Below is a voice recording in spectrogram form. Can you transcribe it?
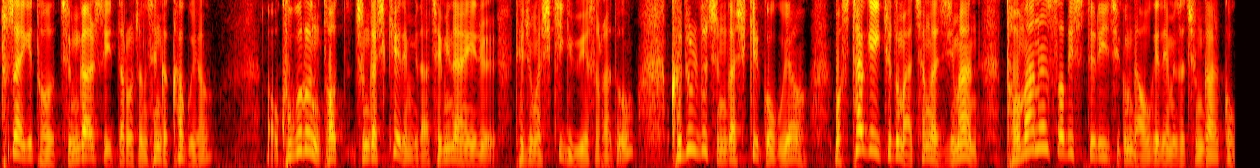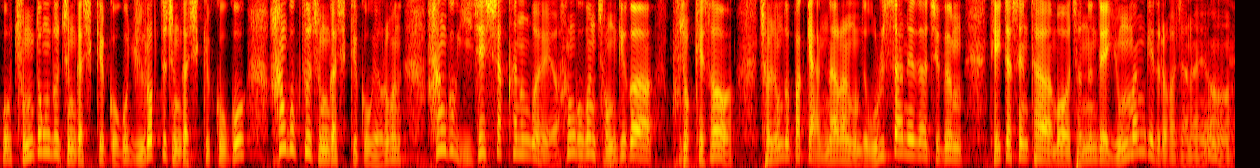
투자액이 더 증가할 수 있다고 저는 생각하고요. 어, 구글은 더 증가시켜야 됩니다. 제미나이를 대중화시키기 위해서라도 그들도 증가시킬 거고요. 뭐 스타게이트도 마찬가지지만 더 많은 서비스들이 지금 나오게 되면서 증가할 거고 중동도 증가시킬 거고 유럽도 증가시킬 거고 한국도 증가시킬 거고 여러분 한국 이제 시작하는 거예요. 한국은 전기가 부족해서 저 정도밖에 안 나가는 건데 울산에다 지금 데이터 센터 뭐 졌는데 6만 개 들어가잖아요.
